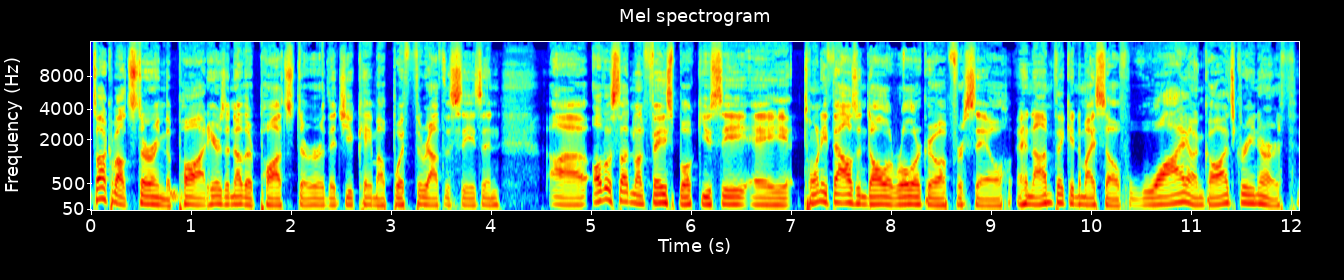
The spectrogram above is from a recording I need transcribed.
Talk about stirring the pot. Here's another pot stirrer that you came up with throughout the season uh, all of a sudden on Facebook, you see a $20,000 roller go up for sale. And I'm thinking to myself, why on God's green earth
